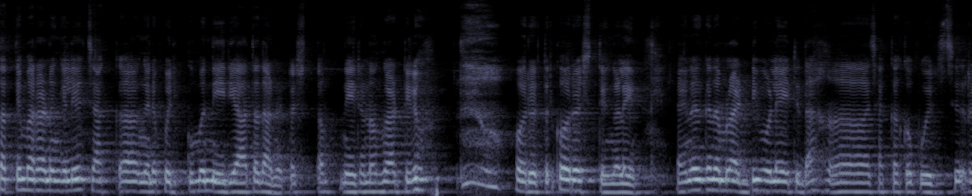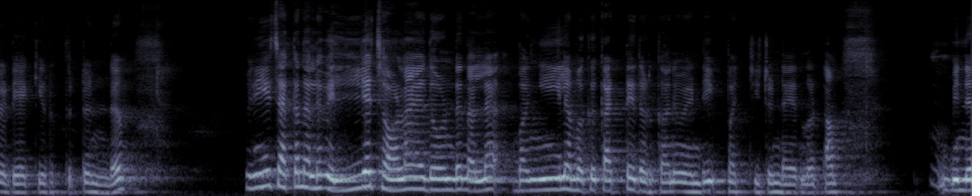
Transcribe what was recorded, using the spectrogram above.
സത്യം പറയുകയാണെങ്കിൽ ചക്ക അങ്ങനെ പൊരിക്കുമ്പോൾ നേരിയാത്തതാണ് കേട്ടോ ഇഷ്ടം. നെരിയണം കാട്ടിലും ഓരോരുത്തർക്കും ഓരോ ഇഷ്ടങ്ങളെ. അങ്ങനെയൊക്കെ നമ്മൾ അടിപൊളിയായിട്ട് ഇതാ ചക്കൊക്കെ പൊരിച്ച് റെഡിയാക്കി എടുത്തിട്ടുണ്ട്. പിന്നെ ഈ ചക്ക നല്ല വലിയ ചോളായതുകൊണ്ട് നല്ല ഭംഗിയിൽ നമുക്ക് കട്ട് ചെയ്തെടുക്കാൻ വേണ്ടി പറ്റിയിട്ടുണ്ടായിരുന്നു കേട്ടോ. പിന്നെ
